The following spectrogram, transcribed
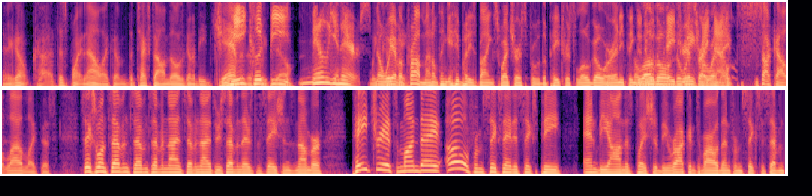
There you go. God, at this point now, like um, the textile mill is going to be jammed. we this could week, be Joe. millionaires. no, we have a problem. I don't think anybody's buying sweatshirts for the Patriots logo or anything the to do logo with of the the week Patriots for right when now. they suck out loud like this. 617-779-7937. There's the station's number. Patriots Monday. Oh, from 6A to 6P and beyond. This place should be rocking tomorrow. Then from 6 to 7.30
